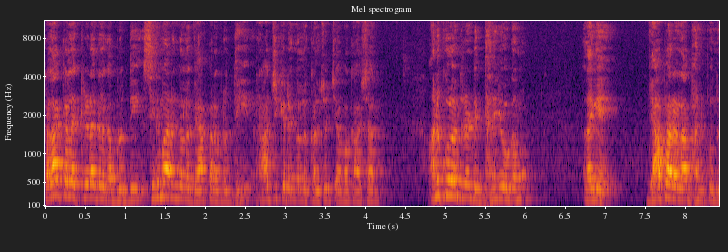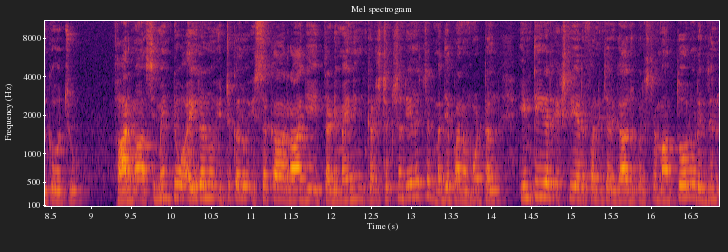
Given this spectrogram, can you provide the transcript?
కళాకళ క్రీడలకు అభివృద్ధి సినిమా రంగంలో వ్యాపార అభివృద్ధి రాజకీయ రంగంలో కలిసి వచ్చే అవకాశాలు అనుకూలమైనటువంటి ధనయోగము అలాగే వ్యాపార లాభాన్ని పొందుకోవచ్చు. ఫార్మా సిమెంటు ఐరన్ ఇటుకలు ఇసుక రాగి ఇత్తడి మైనింగ్ కన్స్ట్రక్షన్ రియల్ ఎస్టేట్ మద్యపానం హోటల్ ఇంటీరియర్ ఎక్స్టీరియర్ ఫర్నిచర్ గాజు పరిశ్రమ తోలు రెగ్జిన్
